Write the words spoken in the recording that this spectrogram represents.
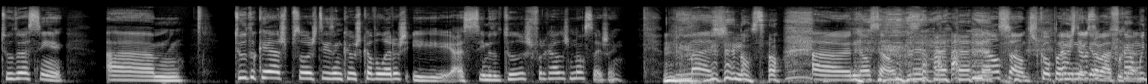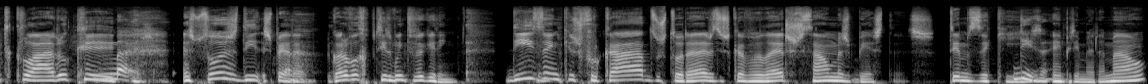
tudo assim. Um, tudo que as pessoas dizem que os cavaleiros, e acima de tudo os forcados, não sejam. Mas. não são. Uh, não são. não são, desculpa não, a minha gramática. ficar muito claro que Mas... as pessoas dizem. Espera, agora vou repetir muito devagarinho. Dizem que os forcados, os toureiros e os cavaleiros são umas bestas. Temos aqui, Dizem. em primeira mão,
